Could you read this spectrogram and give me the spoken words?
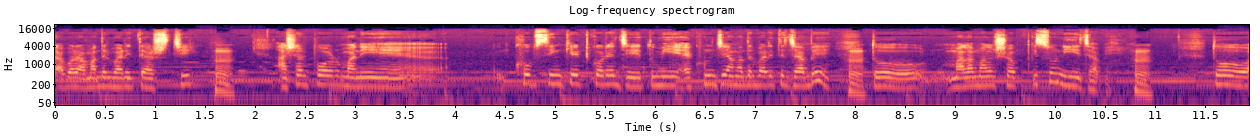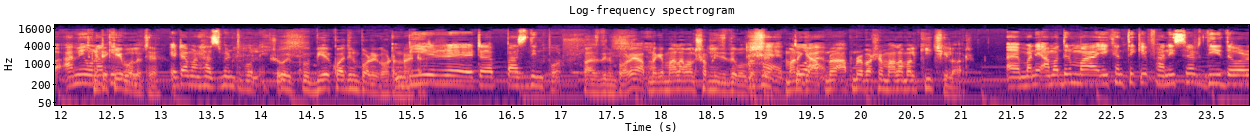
আবার আমাদের বাড়িতে আসছি। হুম। আসার পর মানে খুব সিনকেট করে যে তুমি এখন যে আমাদের বাড়িতে যাবে তো মালামাল সব কিছু নিয়ে যাবে। হুম। তো আমি ওনাকে কে বলেছে? এটা আমার হাজবেন্ড বলে। বিয়ের কয়দিন পরের ঘটনা বিয়ের এটা পাঁচ দিন পর। পাঁচ দিন পরে আপনাকে মালামাল সব নিয়ে যেতে বলতেছে? হ্যাঁ, মানে কি আপনার আপনার বাসায় মালামাল কি ছিল আর? মানে আমাদের মা এখান থেকে ফার্নিচার দিয়ে দেওয়ার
